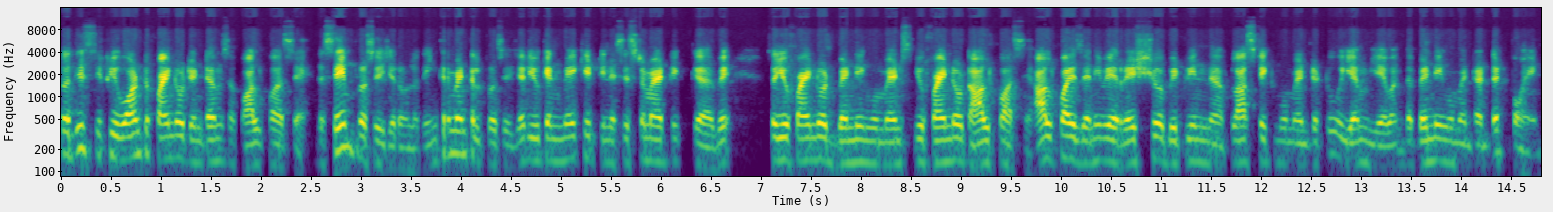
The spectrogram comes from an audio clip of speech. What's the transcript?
So this, if you want to find out in terms of alpha, say the same procedure only, the incremental procedure, you can make it in a systematic uh, way so you find out bending moments, you find out alpha. Alpha is anyway ratio between uh, plastic moment to MA1, the bending moment at that point.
